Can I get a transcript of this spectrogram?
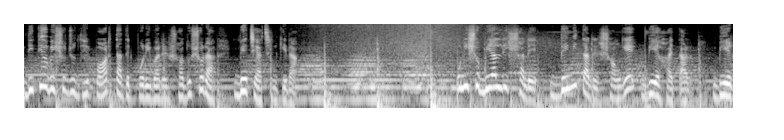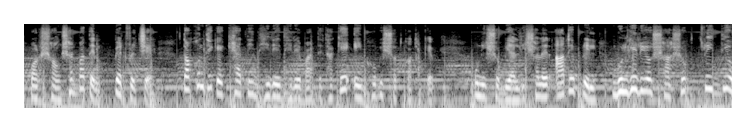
দ্বিতীয় বিশ্বযুদ্ধের পর তাদের পরিবারের সদস্যরা বেঁচে আছেন কিনা। উনিশশো সালে দেমিতারের সঙ্গে বিয়ে হয় তার। বিয়ের পর সংসার পাতেন পেট্রিচে। তখন থেকে খ্যাতি ধীরে ধীরে বাড়তে থাকে এই ভবিষ্যৎ কথকের। উনিশশো বিয়াল্লিশ সালের আট এপ্রিল বুলগেরীয় শাসক তৃতীয়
